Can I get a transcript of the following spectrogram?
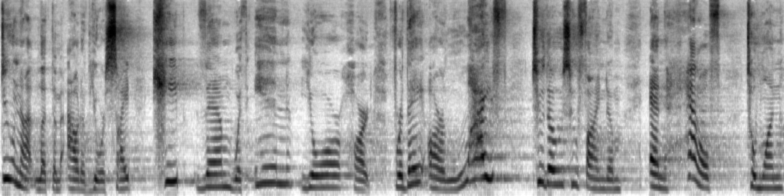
do not let them out of your sight. Keep them within your heart, for they are life to those who find them and health to one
